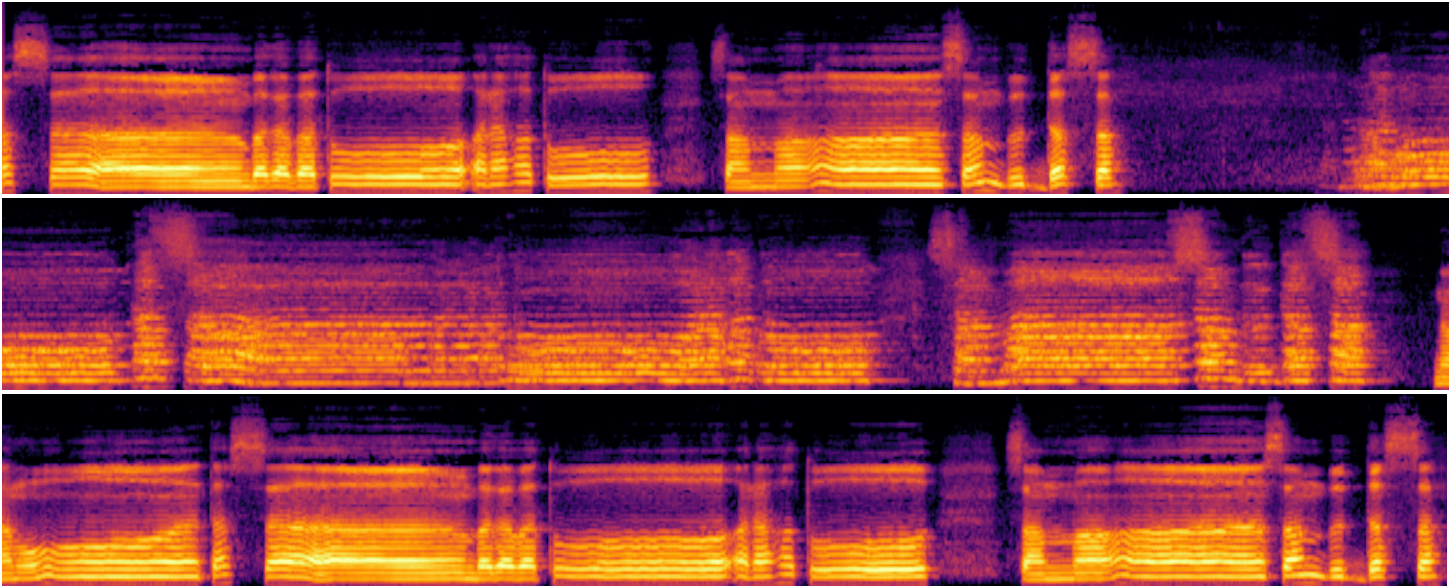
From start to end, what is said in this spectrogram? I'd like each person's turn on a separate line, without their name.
タッサーバガバトアラハトサンマサンブッダッサ
ナモタッサバガバトアラハトサンマサンブッダッサ
ナモタッサバガバトアラハトサンマサンブッダッサ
